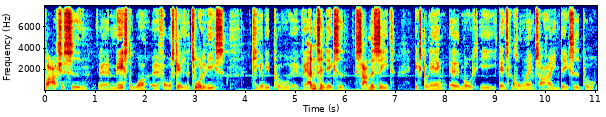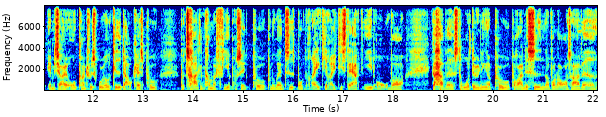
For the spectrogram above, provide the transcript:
på aktiesiden øh, med store øh, forskelle naturligvis. Kigger vi på øh, verdensindekset samlet set, eksponering målt i, danske kroner, så har indekset på MSCI All Countries World givet et afkast på, på 13,4 procent på, på nuværende tidspunkt. Rigtig, rigtig stærkt i et år, hvor der har været store dønninger på, på rentesiden, og hvor der også har været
